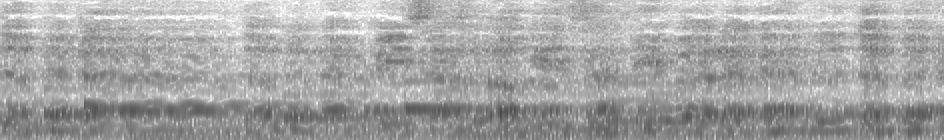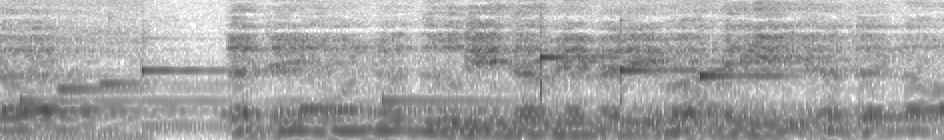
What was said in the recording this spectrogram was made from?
တုတပ္ပတာသောတနပိသလောကိသဒေဝရကတုတပ္ပတာတတေဟောတုသူဂိတဗေပရိဝတိယတနော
